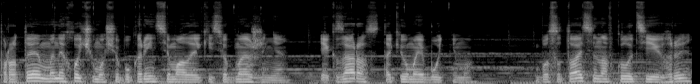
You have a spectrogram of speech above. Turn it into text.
проте ми не хочемо, щоб українці мали якісь обмеження, як зараз, так і у майбутньому. Бо ситуація навколо цієї гри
